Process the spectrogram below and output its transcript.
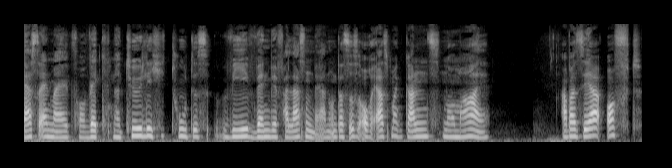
Erst einmal vorweg, natürlich tut es weh, wenn wir verlassen werden. Und das ist auch erstmal ganz normal. Aber sehr oft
